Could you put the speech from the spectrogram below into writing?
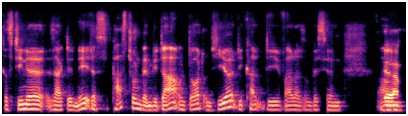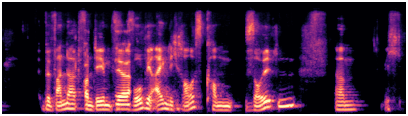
Christine sagte, nee, das passt schon, wenn wir da und dort und hier, die, kann, die war da so ein bisschen ähm, ja. bewandert von dem, ja. wo wir eigentlich rauskommen sollten. Ähm, ich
